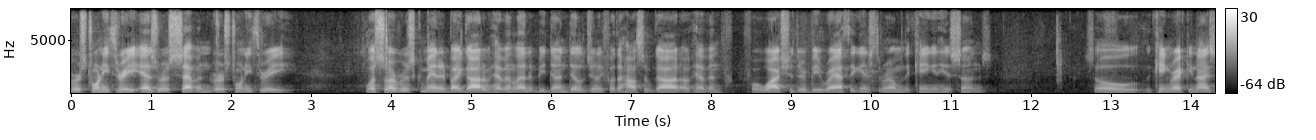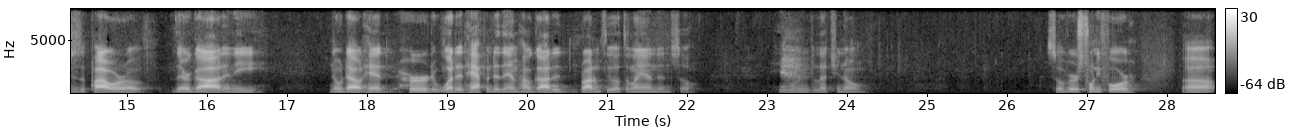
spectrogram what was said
Verse 23, Ezra 7, verse 23. Whatsoever is commanded by God of heaven, let it be done diligently for the house of God of heaven. For why should there be wrath against the realm of the king and his sons? So the king recognizes the power of their God, and he no doubt had heard what had happened to them, how God had brought them throughout the land, and so he wanted to let you know. So, verse 24. Uh,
